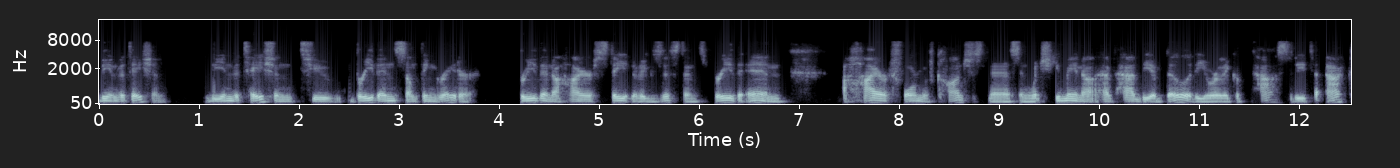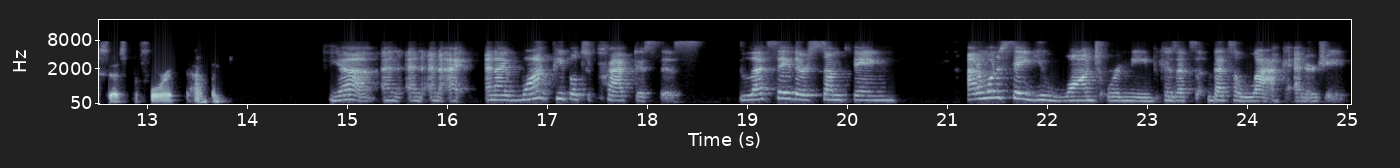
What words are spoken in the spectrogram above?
the invitation, the invitation to breathe in something greater, breathe in a higher state of existence, breathe in a higher form of consciousness in which you may not have had the ability or the capacity to access before it happened yeah and and and i and i want people to practice this let's say there's something i don't want to say you want or need because that's that's a lack energy.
